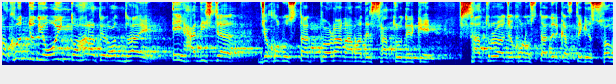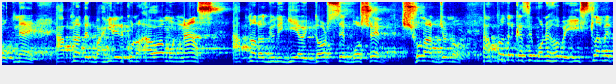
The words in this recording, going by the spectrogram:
তখন যদি ওই তহারাতের অধ্যায় এই হাদিসটা যখন উস্তাদ পড়ান আমাদের ছাত্রদেরকে, ছাত্ররা যখন ওস্তাদের কাছ থেকে সবক নেয়, আপনাদের বাহিরের কোনো আওয়াম নাস, আপনারা যদি গিয়ে ওই দর্শে বসেন শোনার জন্য, আপনাদের কাছে মনে হবে ইসলামের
